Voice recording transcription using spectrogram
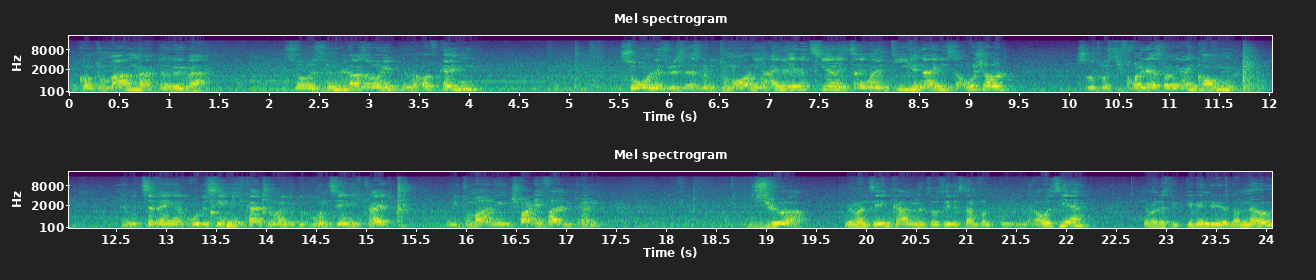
Dann kommt Tomatenmark darüber. So, das Nudelwasser noch hinten immer aufköchen. So, und jetzt müssen wir erstmal die Tomaten hier einreduzieren. Ich zeige mal in die hinein, wie es ausschaut. So, jetzt muss die Freude erstmal einkochen. Damit sie eine gute Sämigkeit, schon mal eine Grundsämigkeit und die Tomaten den Geschmack entfalten können. Ja. Wie man sehen kann, so sieht es dann von unten aus hier. Wenn man das Gewinde wieder dann no.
